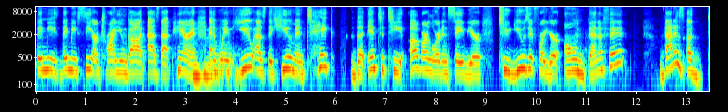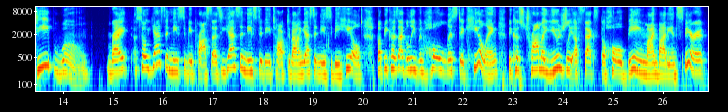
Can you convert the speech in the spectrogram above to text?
they may they may see our triune God as that parent. Mm-hmm. And when you as the human take the entity of our Lord and Savior to use it for your own benefit, that is a deep wound right? So, yes, it needs to be processed. Yes, it needs to be talked about. And yes, it needs to be healed. But because I believe in holistic healing, because trauma usually affects the whole being, mind, body, and spirit.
